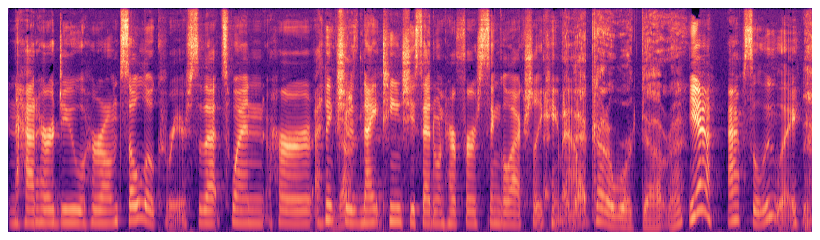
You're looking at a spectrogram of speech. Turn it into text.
and had her do her own solo career. So that's when her, I think she was 19, she said, when her first single actually came out. That kind of worked out, right? Yeah, absolutely.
